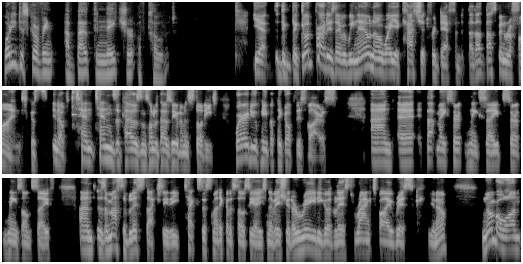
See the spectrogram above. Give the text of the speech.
What are you discovering about the nature of COVID? Yeah, the, the good part is that we now know where you catch it for definite. That, that, has been refined because, you know, ten, tens of thousands, hundred thousand people have been studied. Where do people pick up this virus? And uh, that makes certain things safe, certain things unsafe. And there's a massive list, actually. The Texas Medical Association have issued a really good list ranked by risk, you know? Number one,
